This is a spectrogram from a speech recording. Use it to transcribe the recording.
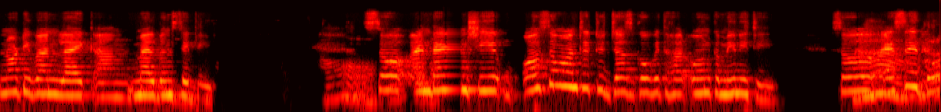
not even like um, Melbourne City. Oh. So, and then she also wanted to just go with her own community. So ah. ऐसे दो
